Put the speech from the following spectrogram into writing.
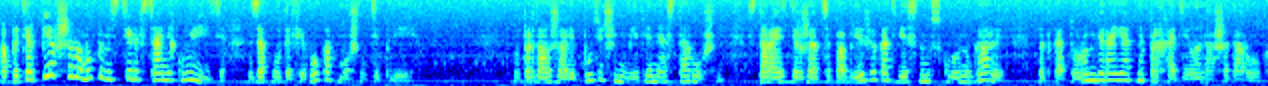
а потерпевшего мы поместили в сани к Луизе, закутав его как можно теплее. Мы продолжали путь очень медленно и осторожно, стараясь держаться поближе к отвесному склону горы, под которым, вероятно, проходила наша дорога.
